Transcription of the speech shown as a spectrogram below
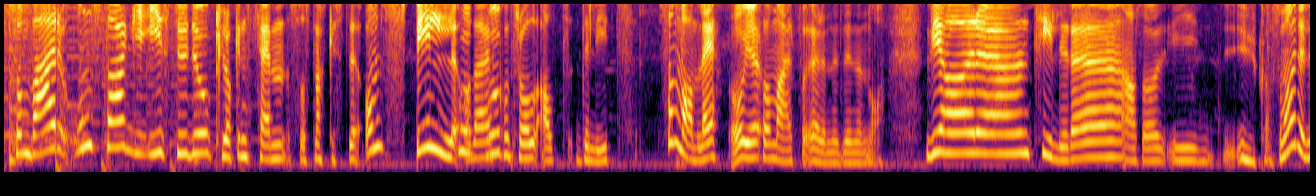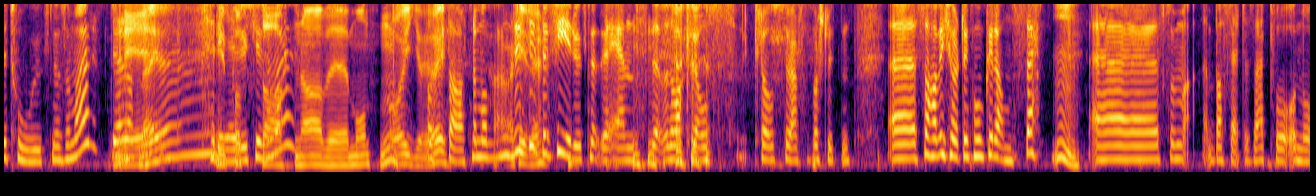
Som hver onsdag i studio klokken fem så snakkes det om spill, og det er kontroll alt delete som vanlig, Oh, yeah. som er på ørene dine nå. Vi har uh, tidligere, altså i uka som var, eller to ukene som var Tre, har Nei, tre er uker som var. starten av eh, måneden. På starten av måneden. De siste fire ukene. Det, en, det var close, close i hvert fall på slutten. Uh, så har vi kjørt en konkurranse Mm. eh, som baserte seg på å nå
